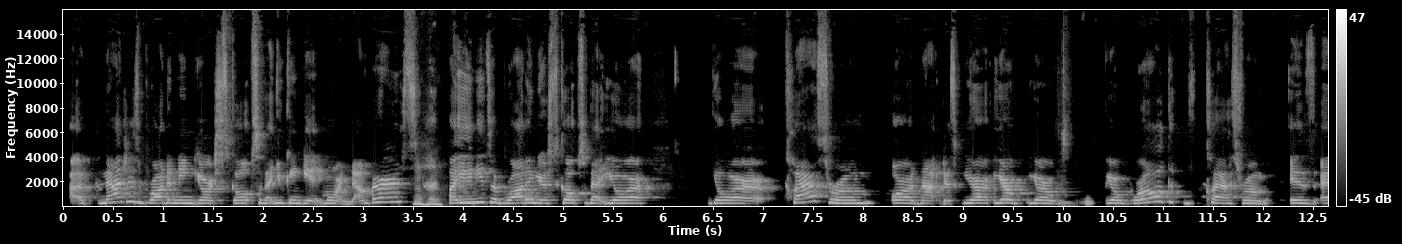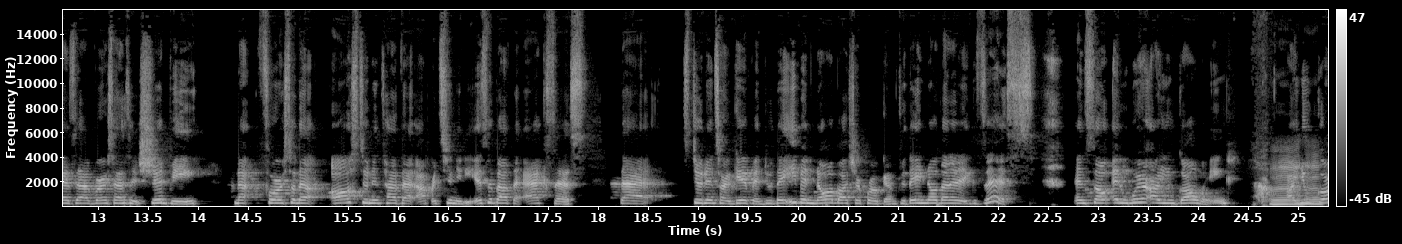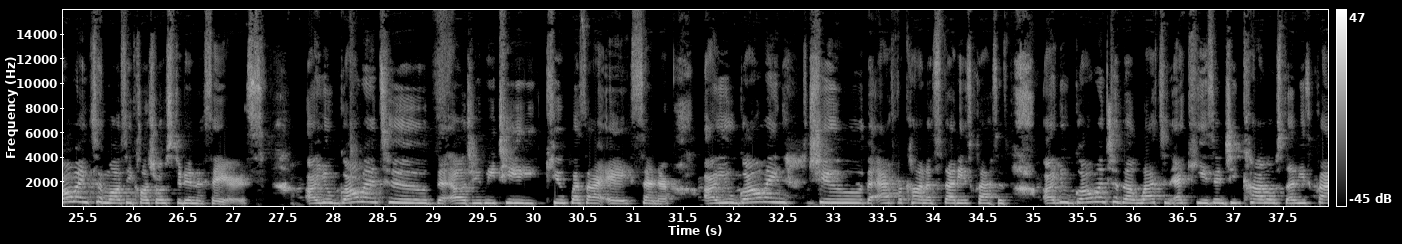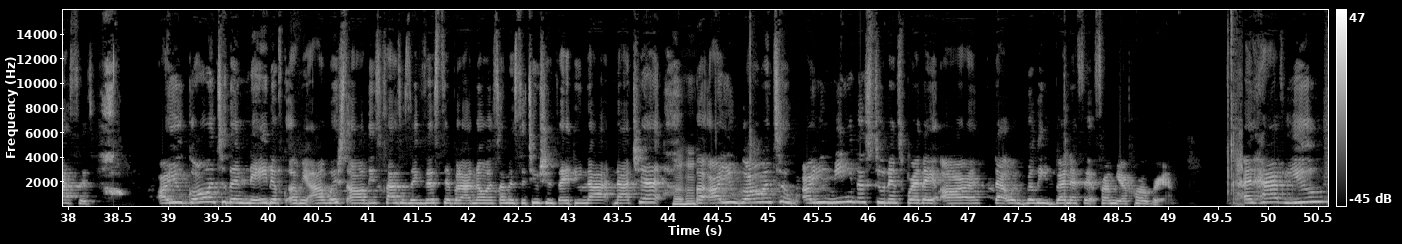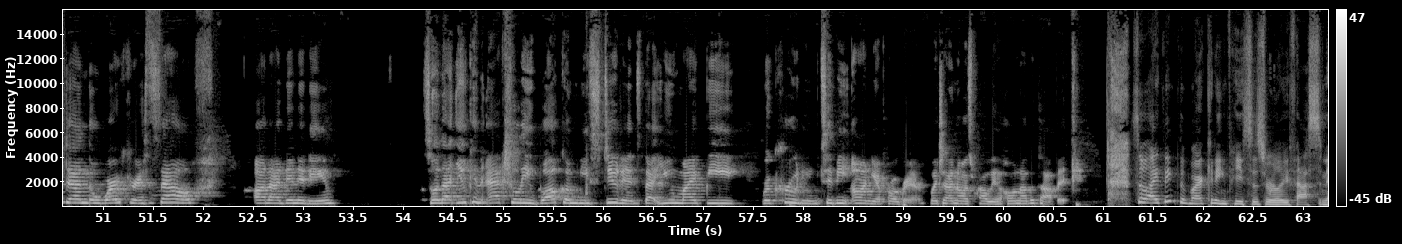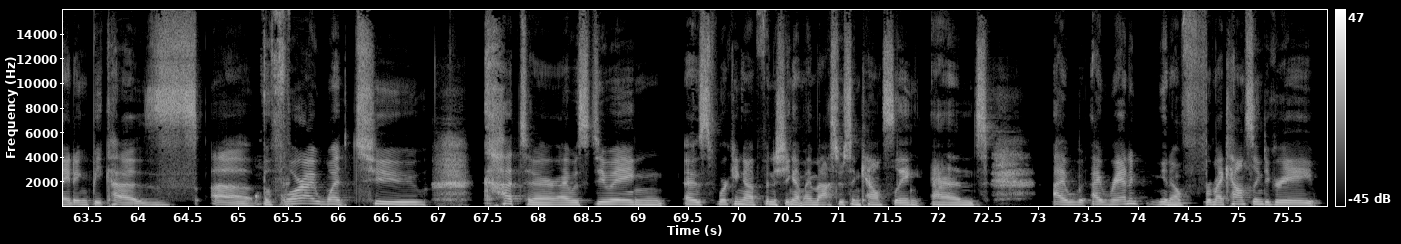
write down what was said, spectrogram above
uh, not just broadening your scope so that you can get more numbers, mm-hmm. but you need to broaden your scope so that your your classroom or not just your your your your world classroom is as diverse as it should be not for so that all students have that opportunity. It's about the access that students are given? Do they even know about your program? Do they know that it exists? And so, and where are you going? Mm-hmm. Are you mm-hmm. going to multicultural student affairs? Are you going to the LGBTQ plus IA center? Are you going to the Africana studies classes? Are you going to the Latin Latinx and Chicano studies classes? Are you going to the native? I mean, I wish all these classes existed, but I know in some institutions they do not, not yet. Mm-hmm. But are you going to, are you meeting the students where they are that would really benefit from your program? And have you done the work yourself on identity so that you can actually welcome these students that you might be recruiting to be on your program, which I know is probably a whole nother topic. So I think the marketing piece is really fascinating because uh, before I went to Qatar, I was doing, I was working on finishing up my master's in counseling, and I I ran, you know, for my counseling degree.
